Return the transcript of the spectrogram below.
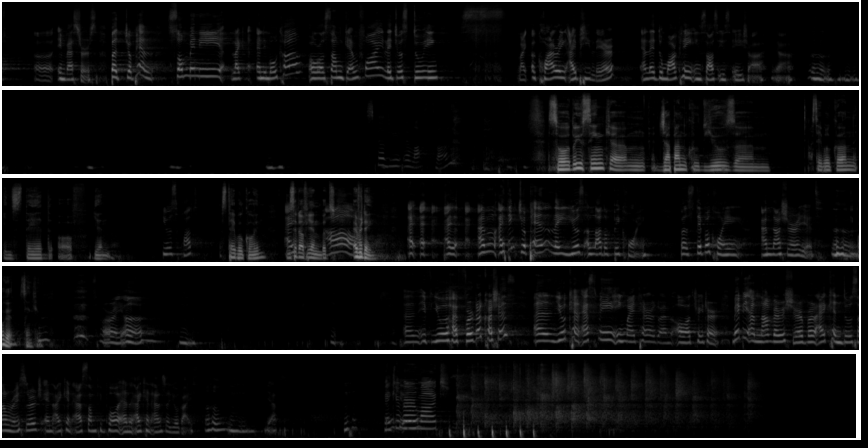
uh, investors. But Japan, so many like Animoca or some GameFi, they're just doing like acquiring IP there, and they do marketing in Southeast Asia. Yeah. This will be the last one. So, do you think um, Japan could use um, stablecoin instead of yen? Use what? Stablecoin I instead of yen, but Oh. every day. I, I, I, I, um, I think Japan, they use a lot of Bitcoin, but stablecoin, I'm not sure yet. Okay, thank you. Sorry. Uh. Hmm. Hmm. And if you have further questions, and you can ask me in my Telegram or Twitter. Maybe I'm not very sure, but I can do some research and I can ask some people and I can answer you guys. Uh-huh. Mhm. Yeah. Thank, Thank you you. very much.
